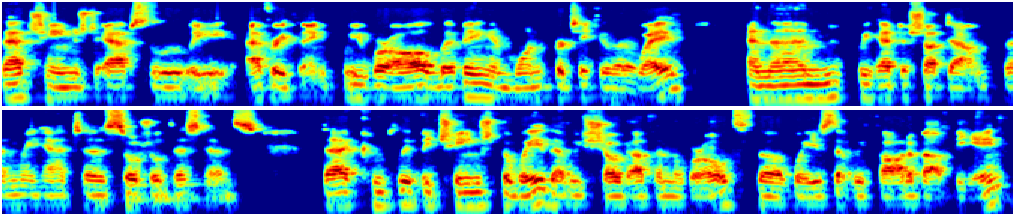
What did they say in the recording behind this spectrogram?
That changed absolutely everything. We were all living in one particular way, and then we had to shut down. Then we had to social distance. That completely changed the way that we showed up in the world, the ways that we thought about being.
